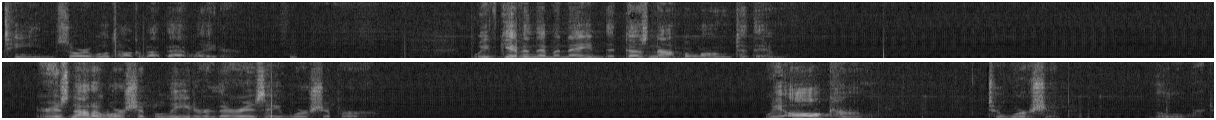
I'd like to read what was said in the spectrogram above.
team. Sorry, we'll talk about that later. We've given them a name that does not belong to them. There is not a worship leader, there is a worshiper. We all come to worship the Lord.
